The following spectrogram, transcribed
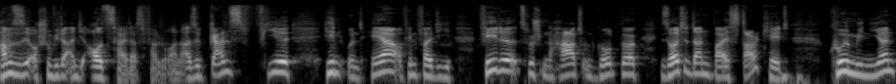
haben sie sich auch schon wieder an die Outsiders verloren. Also ganz viel hin und her. Auf jeden Fall die Fehde zwischen Hart und Goldberg sollte dann bei Starcade kulminieren.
